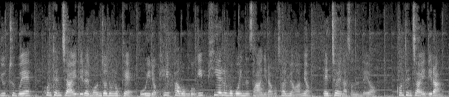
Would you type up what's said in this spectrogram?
유튜브에 콘텐츠 아이디를 먼저 등록해 오히려 케이팝 원곡이 피해를 보고 있는 사안이라고 설명하며 대처에 나섰는데요. 콘텐츠 아이디란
